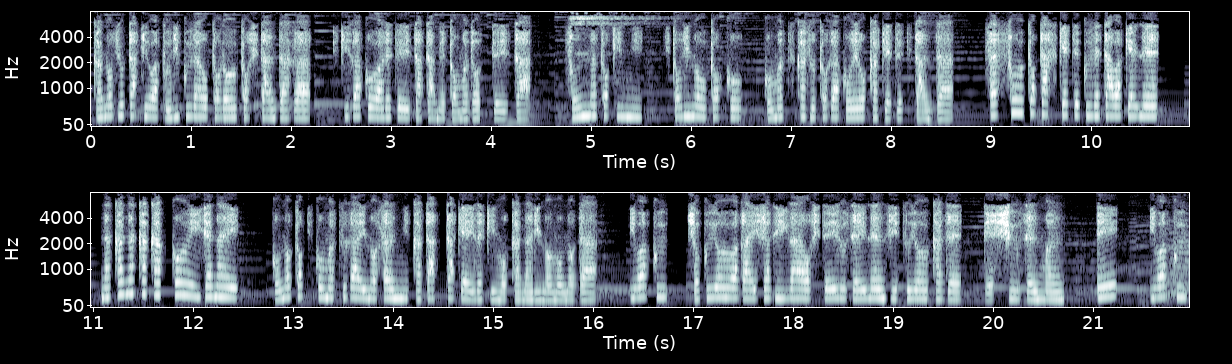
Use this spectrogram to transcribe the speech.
彼女たちはプリクラを撮ろうとしたんだが、機器が壊れていたため戸惑っていた。そんな時に、一人の男、小松和人が声をかけてきたんだ。さっそうと助けてくれたわけね。なかなかかっこいいじゃない。この時小松が井野さんに語った経歴もかなりのものだ。曰く、職業は会社ディーラーをしている青年実業家で、月収1000万。ええ曰く、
